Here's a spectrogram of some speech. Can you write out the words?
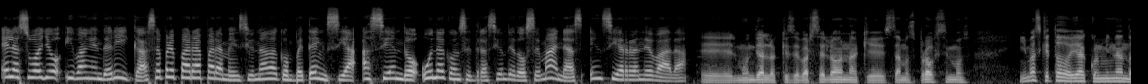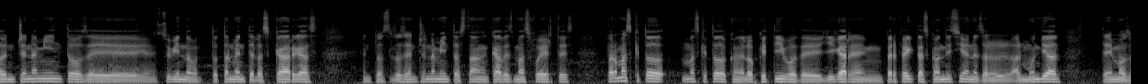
el azuayo Iván Enderica se prepara para mencionada competencia haciendo una concentración de dos semanas en Sierra Nevada. El Mundial lo que es de Barcelona, que estamos próximos, y más que todo ya culminando entrenamientos, eh, subiendo totalmente las cargas, entonces los entrenamientos están cada vez más fuertes, pero más que todo, más que todo con el objetivo de llegar en perfectas condiciones al, mundial. Tenemos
